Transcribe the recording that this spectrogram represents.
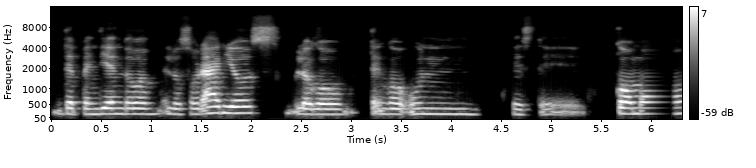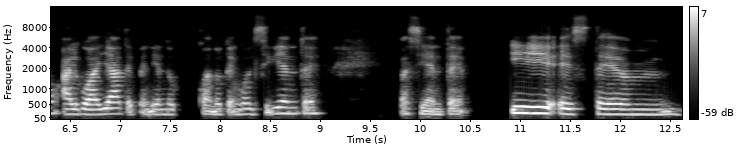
dependiendo los horarios. Luego tengo un, este, como algo allá, dependiendo cuando tengo el siguiente paciente. Y este, mm,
